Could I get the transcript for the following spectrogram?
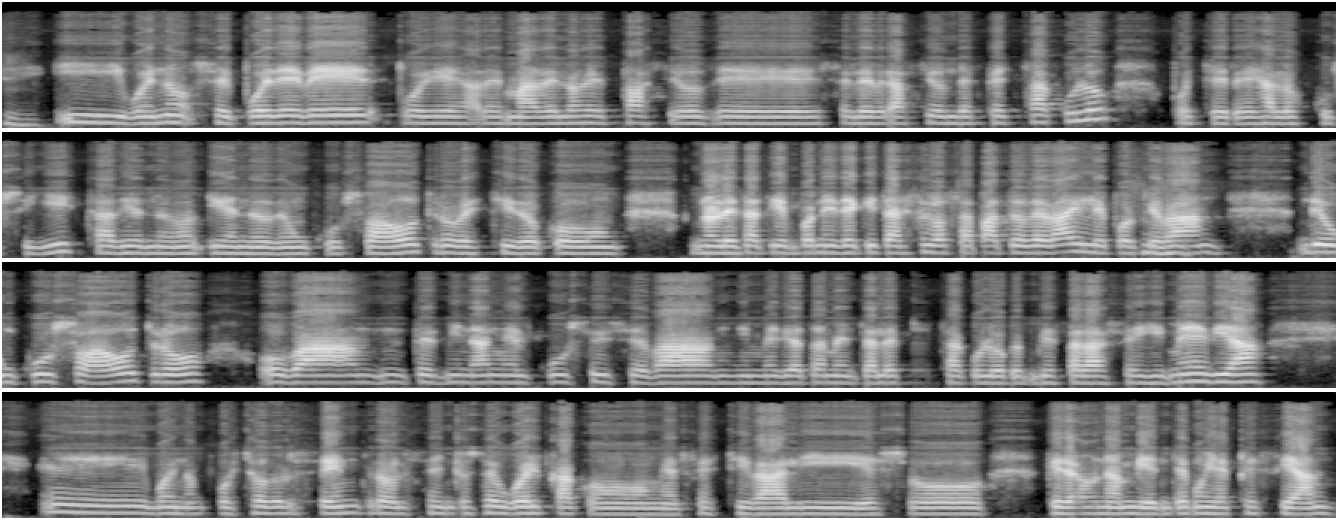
Y bueno, se puede ver, pues además de los espacios de celebración de espectáculos, pues te ves a los cursillistas yendo, de un curso a otro, vestido con, no les da tiempo ni de quitarse los zapatos de baile porque van de un curso a otro o van, terminan el curso y se van inmediatamente al espectáculo que empieza a las seis y media. Eh, bueno, pues todo el centro, el centro se vuelca con el festival y eso crea un ambiente muy especial.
